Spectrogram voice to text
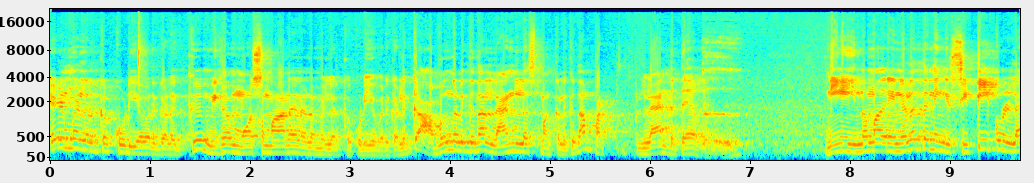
ஏழ்மையில் இருக்கக்கூடியவர்களுக்கு மிக மோசமான நிலைமையில் இருக்கக்கூடியவர்களுக்கு அவங்களுக்கு தான் லேண்ட்லெஸ் மக்களுக்கு தான் பட் லேண்டு தேவை. நீங்கள் இந்த மாதிரி நிலத்தை நீங்கள் சிட்டிக்குள்ளே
